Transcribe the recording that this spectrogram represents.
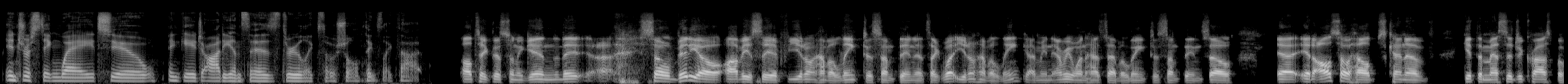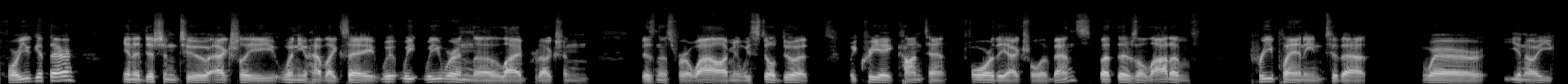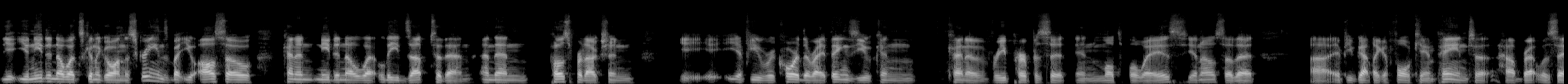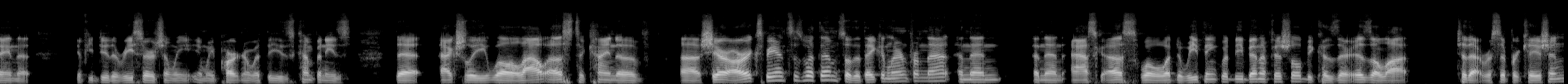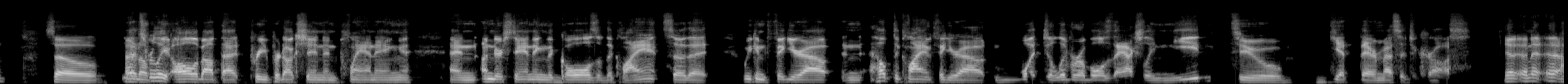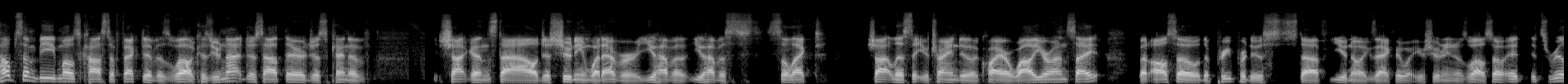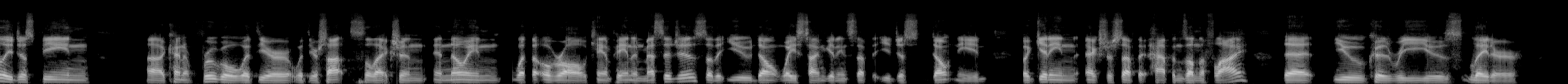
interesting way to engage audiences through like social and things like that. I'll take this one again. They, uh, so video, obviously, if you don't have a link to something, it's like, what? You don't have a link? I mean, everyone has to have a link to something. So uh, it also helps kind of get the message across before you get there. In addition to actually, when you have like, say, we we, we were in the live production business for a while. I mean, we still do it. We create content for the actual events, but there's a lot of pre-planning to that where you know you, you need to know what's going to go on the screens but you also kind of need to know what leads up to then and then post production if you record the right things you can kind of repurpose it in multiple ways you know so that uh, if you've got like a full campaign to how brett was saying that if you do the research and we and we partner with these companies that actually will allow us to kind of uh, share our experiences with them so that they can learn from that and then and then ask us, well, what do we think would be beneficial? Because there is a lot to that reciprocation. So Yeah, it's know. really all about that pre-production and planning and understanding the goals of the client so that we can figure out and help the client figure out what deliverables they actually need to get their message across. Yeah, and it, it helps them be most cost effective as well because you're not just out there just kind of shotgun style just shooting whatever you have a you have a select shot list that you're trying to acquire while you're on site but also the pre-produced stuff you know exactly what you're shooting as well. So it, it's really just being uh, kind of frugal with your with your shot selection and knowing what the overall campaign and message is so that you don't waste time getting stuff that you just don't need but getting extra stuff that happens on the fly that you could reuse later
